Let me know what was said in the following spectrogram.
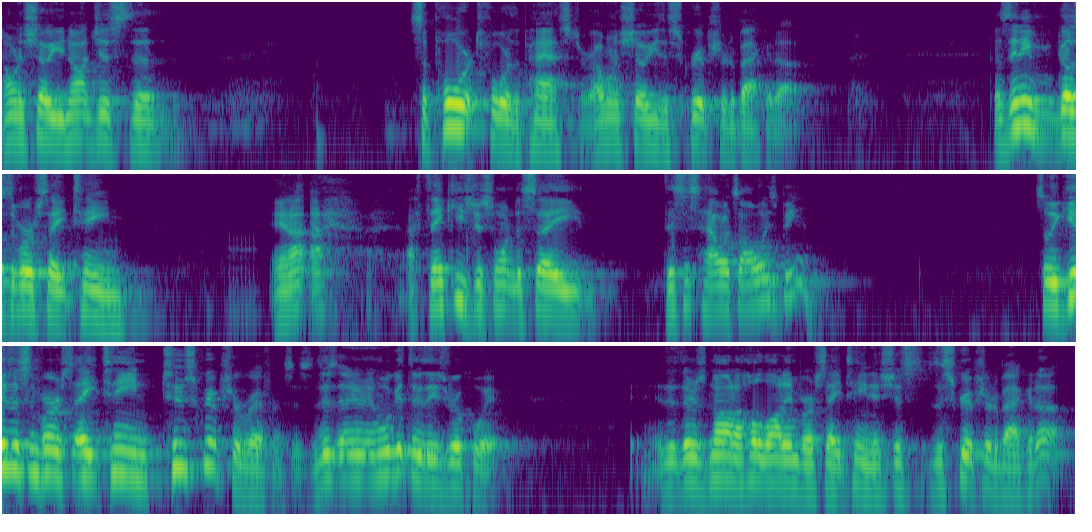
I want to show you not just the support for the pastor, I want to show you the scripture to back it up. Because then he goes to verse 18, and I, I, I think he's just wanting to say, this is how it's always been. So he gives us in verse 18 two scripture references. This, and we'll get through these real quick. There's not a whole lot in verse 18. It's just the scripture to back it up.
